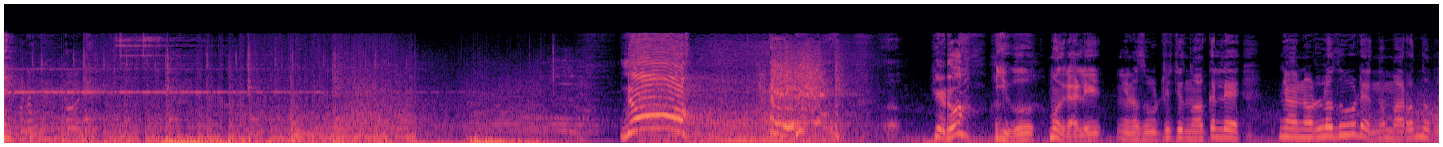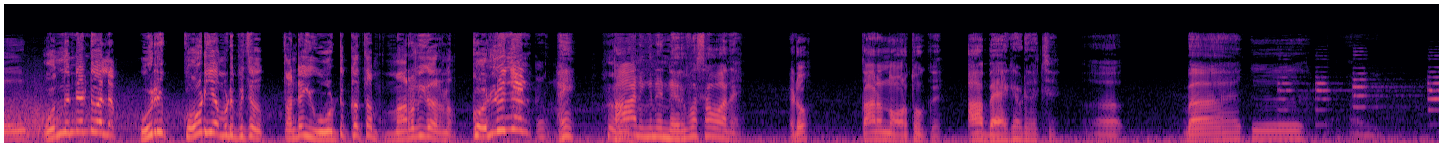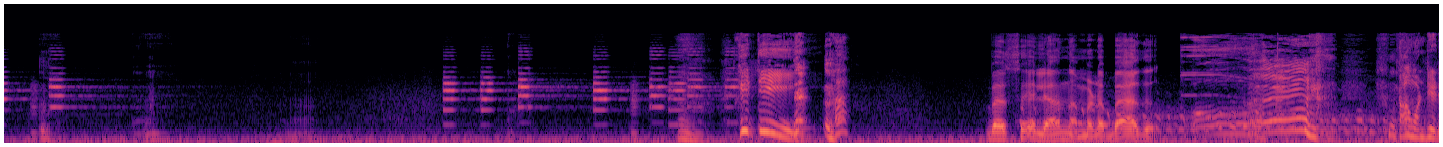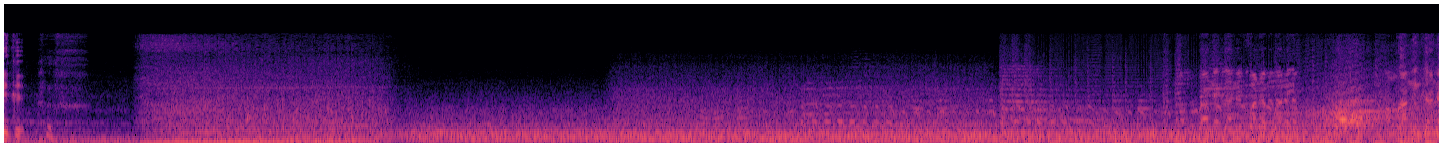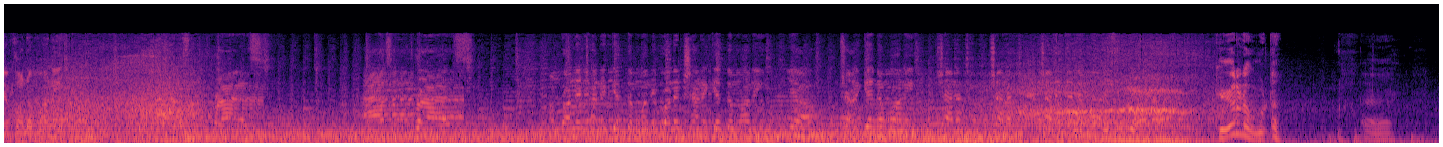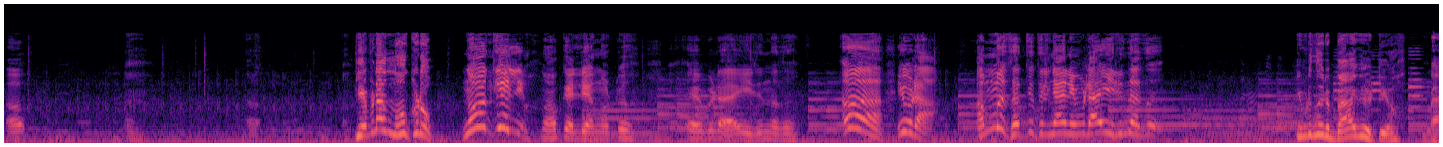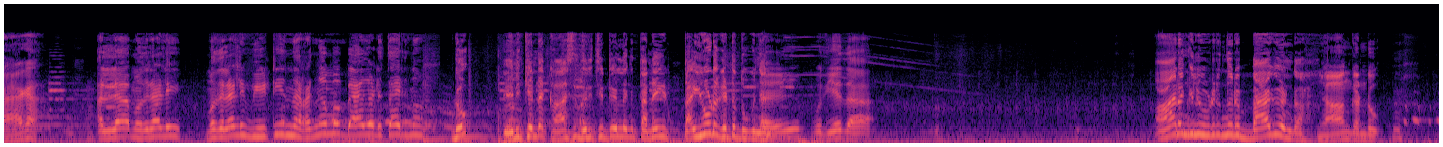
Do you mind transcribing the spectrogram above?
എടോ അയ്യോ മുതലാളി ഇങ്ങനെ സൂക്ഷിച്ചു നോക്കല്ലേ. ഞാൻ ഉള്ളതൂടെ അങ്ങ് മറന്നു പോകും. ഒന്നും രണ്ടും അല്ല ഒരു കോടിയാ മുടിപ്പിച്ചത്. തന്റെ ഈ ഒടുക്കത്തെ മറവി കാരണം. കൊല്ലും ഞാൻ! താൻ ഇങ്ങനെ നെർവസ് ആവാതെ. എടോ താനൊന്ന് ഓർത്തോക്ക് ആ ബാഗ് എവിടെ വെച്ച്? ബാഗ് കിട്ടി! ബസ്സല്ല നമ്മുടെ ബാഗ് താൻ വണ്ടി എടുക്ക്. നോക്കണോ? നോക്കിയല്ലേ? നോക്കല്ലേ അങ്ങോട്ട്? എവിടെ ഇരുന്നത്? ആ ഇവിടെ. അമ്മ സത്യത്തിൽ ഞാൻ ഇവിടെ ഇരുന്നത്. ഇവിടുന്ന് ഒരു ബാഗ് കിട്ടിയോ? ബാഗാ അല്ല മുതലാളി മുതലാളി വീട്ടിൽ നിന്ന് ഇറങ്ങുമ്പോ ബാഗ് എടുത്തായിരുന്നോ? ഡോ എനിക്ക് എന്റെ കാശ് തിരിച്ചിട്ടില്ലെങ്കിൽ തന്നെ ഈ ടൈലോടെ കെട്ടി തൂക്കും ഞാൻ. ഏയ്, പുതിയതാ. ആരെങ്കിലും ഇവിടെ ഒരു ബാഗ് കണ്ടോ? ഞാൻ കണ്ടു.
